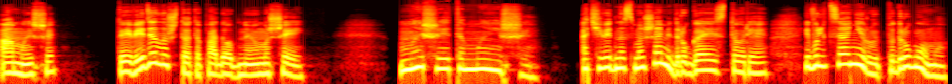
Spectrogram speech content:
А мыши? Ты видела что-то подобное у мышей? Мыши — это мыши. Очевидно, с мышами другая история. Эволюционируют по-другому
